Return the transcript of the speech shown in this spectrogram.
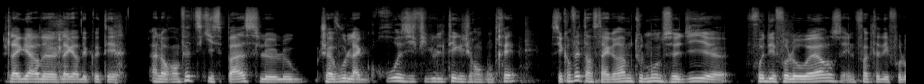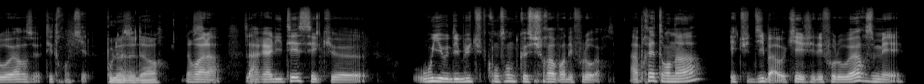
je la garde, je la garde de côté. Alors en fait, ce qui se passe, le, j'avoue, la grosse difficulté que j'ai rencontrée, c'est qu'en fait, Instagram, tout le monde se dit euh, faut des followers, et une fois que tu as des followers, t'es tranquille. Pouleuse d'or. Voilà. La réalité, c'est que oui, au début, tu te contentes que sur avoir des followers. Après, t'en as, et tu te dis bah ok, j'ai des followers, mais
